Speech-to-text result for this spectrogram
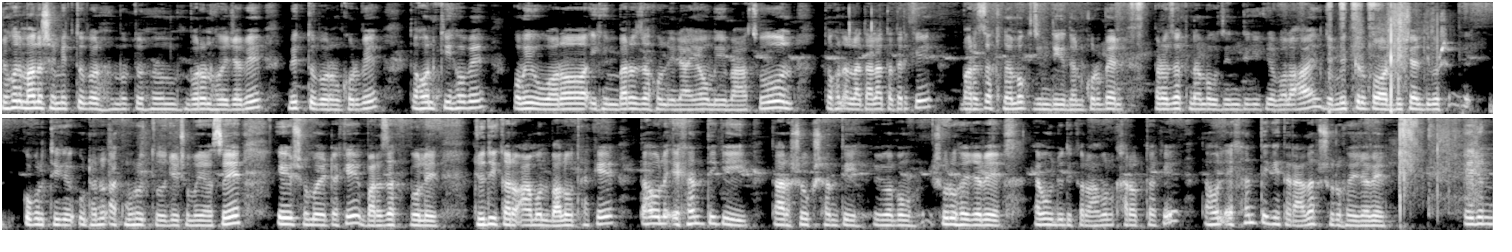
যখন মানুষের মৃত্যু বর- বরণ হয়ে যাবে মৃত্যুবরণ করবে, তখন কি হবে? অমি ওয়ার ইহিম যখন ইলায়মি বাসুন তখন আল্লাহ তালা তাদেরকে বারজাক নামক জিন্দিগি দান করবেন। বারজাক নামক জিন্দিগিকে বলা হয় যে মৃত্যুর পর বিচার দিবস কবর থেকে উঠানোর এক মুহূর্ত যে সময় আছে, এই সময়টাকে বারজাক বলে। যদি কারও আমল ভালো থাকে, তাহলে এখান থেকেই তার সুখ, শান্তি এবং শুরু হয়ে যাবে। এবং যদি কারও আমল খারাপ থাকে, তাহলে এখান থেকেই তার আদাব শুরু হয়ে যাবে। এই জন্য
